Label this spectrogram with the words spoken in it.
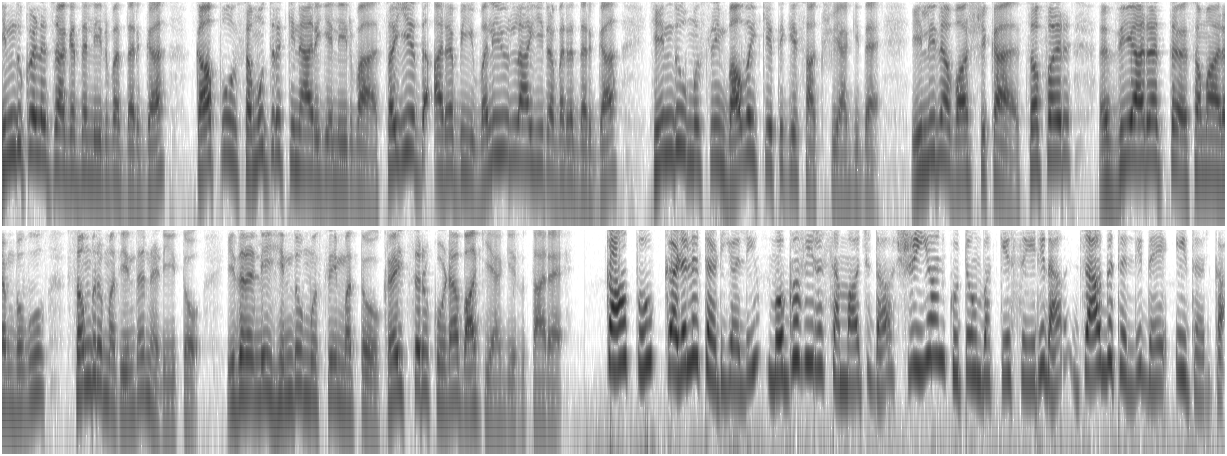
ಹಿಂದೂಗಳ ಜಾಗದಲ್ಲಿರುವ ದರ್ಗಾ, ಕಾಪು ಸಮುದ್ರ ಕಿನಾರಿಯಲ್ಲಿರುವ ಸೈಯದ್ ಅರಬಿ ವಲಿಯುಲ್ಲಾಹಿರವರ ದರ್ಗಾ ಹಿಂದೂ ಮುಸ್ಲಿಂ ಭಾವೈಕ್ಯತೆಗೆ ಸಾಕ್ಷಿಯಾಗಿದೆ. ಇಲ್ಲಿನ ವಾರ್ಷಿಕ ಸಫರ್, ಜಿಯಾರತ್ ಸಮಾರಂಭವು ಸಂಭ್ರಮದಿಂದ ನಡೆಯಿತು. ಇದರಲ್ಲಿ ಹಿಂದೂ ಮುಸ್ಲಿಂ ಮತ್ತು ಕ್ರೈಸ್ತರು ಕೂಡ ಭಾಗಿಯಾಗಿರುತ್ತಾರೆ. ಕಾಪು ಕಡಲ ತಡಿಯಲ್ಲಿ ಮೊಗವೀರ ಸಮಾಜದ ಶ್ರೀಯಾನ್ ಕುಟುಂಬಕ್ಕೆ ಸೇರಿದ ಜಾಗದಲ್ಲಿದೆ ಈ ದರ್ಗಾ.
